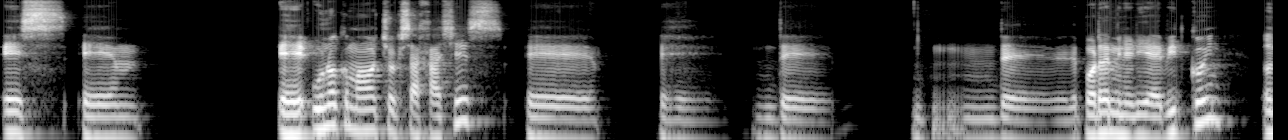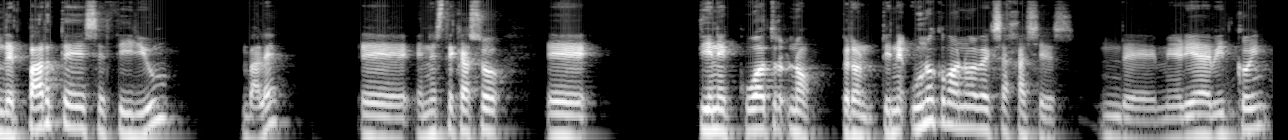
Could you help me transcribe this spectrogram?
es 1,8 em, eh, exahashes eh, de, de, poder de minería de Bitcoin, donde parte es Ethereum, ¿vale? en este caso, eh, tiene 4, no, perdón, tiene 1,9 exahashes de minería de Bitcoin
